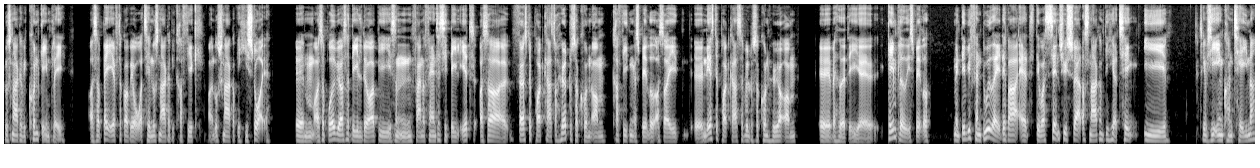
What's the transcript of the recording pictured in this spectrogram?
nu snakker vi kun gameplay, og så bagefter går vi over til, nu snakker vi grafik, og nu snakker vi historie. Øhm, og så prøvede vi også at dele det op i sådan Final Fantasy del 1, og så øh, første podcast, så hørte du så kun om grafikken af spillet, og så i øh, næste podcast, så vil du så kun høre om, øh, hvad hedder det, øh, gameplayet i spillet. Men det vi fandt ud af, det var, at det var sindssygt svært at snakke om de her ting i, skal vi sige, en container.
